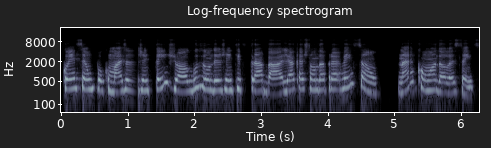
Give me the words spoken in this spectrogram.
conhecer um pouco mais. A gente tem jogos onde a gente trabalha a questão da prevenção né, com adolescentes.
